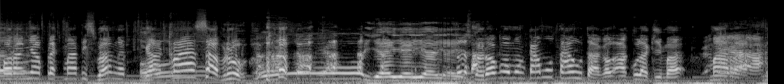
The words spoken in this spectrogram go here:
orangnya plekmatis banget nggak Oh. kerasa bro Oh, iya iya iya iya. iya. terus baru aku ngomong kamu tahu tak kalau aku lagi ma- marah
